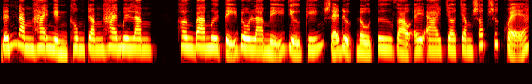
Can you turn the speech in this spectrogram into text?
Đến năm 2025, hơn 30 tỷ đô la Mỹ dự kiến sẽ được đầu tư vào AI cho chăm sóc sức khỏe,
